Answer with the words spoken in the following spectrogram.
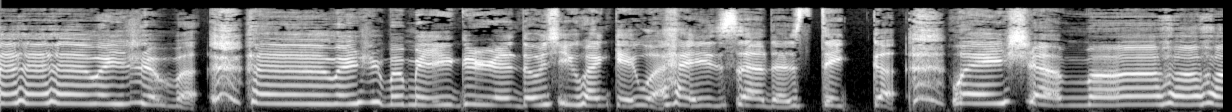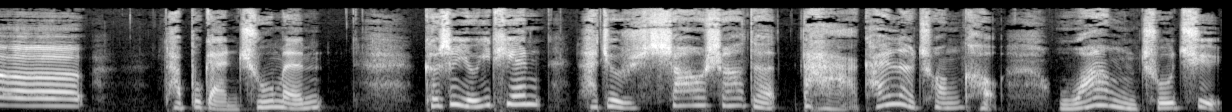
为什么？为什么每一个人都喜欢给我黑色的 sticker？为什么？他不敢出门。可是有一天，他就稍稍的打开了窗口，望出去，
